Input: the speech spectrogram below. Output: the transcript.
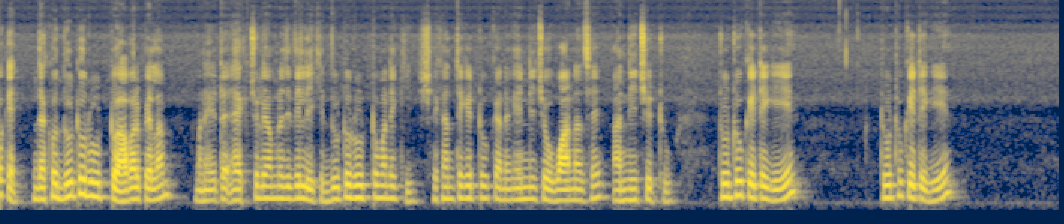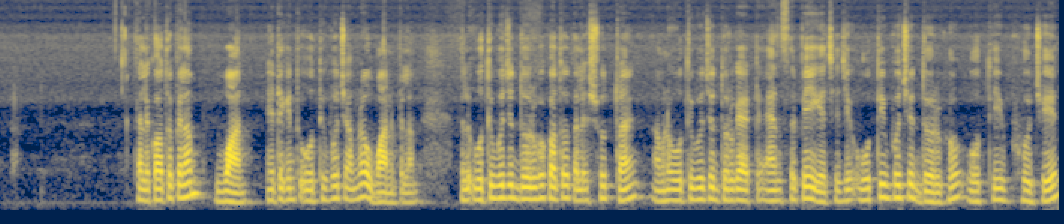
ওকে দেখো দুটো রুট টু আবার পেলাম। মানে এটা অ্যাকচুয়ালি আমরা যদি লিখি, দুটো রুট টু মানে কি? সেখান থেকে টু কেন? এর নিচে ওয়ান আছে, আর নিচে টু টু টু কেটে গিয়ে টু টু কেটে গিয়ে তাহলে কত পেলাম? ওয়ান এটা কিন্তু অতিভুজ, আমরা ওয়ান পেলাম। তাহলে অতিভুজের দৈর্ঘ্য কত? তাহলে সুতরাং আমরা অতিভুজের দৈর্ঘ্য একটা অ্যান্সার পেয়ে গেছি যে অতিভুজের দৈর্ঘ্য অতিভুজের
